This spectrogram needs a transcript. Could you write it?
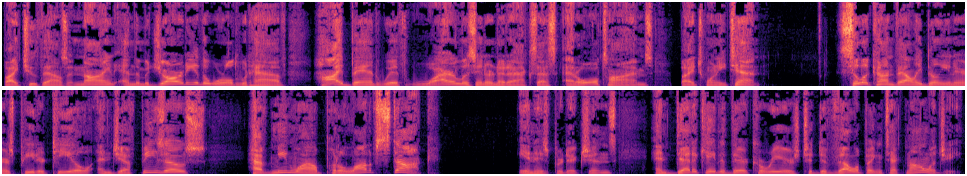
by 2009, and the majority of the world would have high bandwidth wireless internet access at all times by 2010. Silicon Valley billionaires Peter Thiel and Jeff Bezos have meanwhile put a lot of stock in his predictions and dedicated their careers to developing technology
